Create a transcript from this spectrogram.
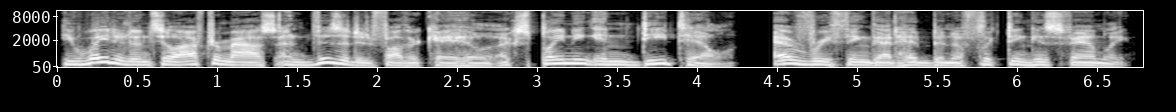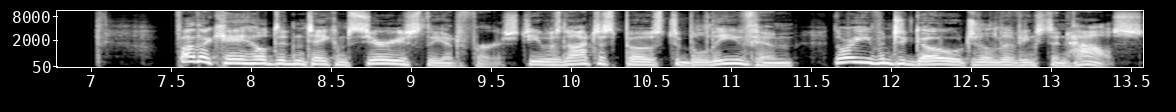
He waited until after Mass and visited Father Cahill, explaining in detail everything that had been afflicting his family. Father Cahill didn't take him seriously at first. He was not disposed to believe him, nor even to go to the Livingston house.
